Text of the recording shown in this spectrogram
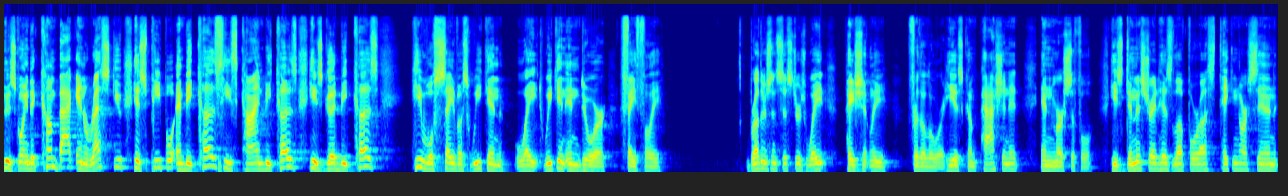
who's going to come back and rescue his people. And because he's kind, because he's good, because he will save us, we can wait, we can endure faithfully. Brothers and sisters, wait patiently for the Lord. He is compassionate and merciful. He's demonstrated his love for us, taking our sin,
